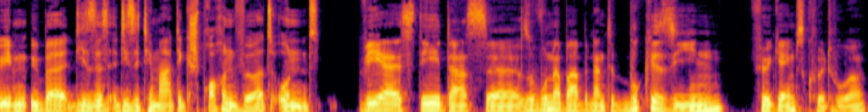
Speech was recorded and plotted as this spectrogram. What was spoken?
eben über dieses, diese Thematik gesprochen wird und WASD, das äh, so wunderbar benannte Bookesin für Gameskultur,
